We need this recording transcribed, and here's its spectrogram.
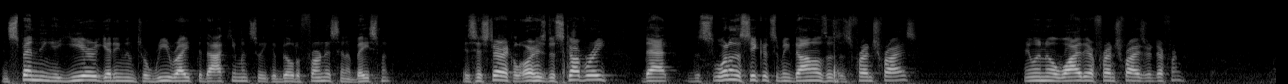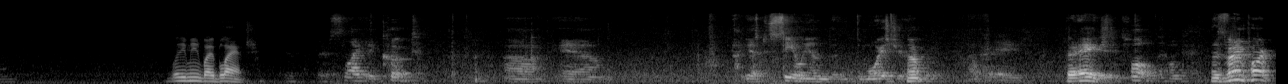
and spending a year getting them to rewrite the document so he could build a furnace in a basement is hysterical. Or his discovery that this, one of the secrets of McDonald's is its french fries. Anyone know why their french fries are different? What do you mean by blanch? They're slightly cooked, uh, and I guess to seal in the, the moisture. No. Okay. They're aged. Oh, okay. It's very important.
